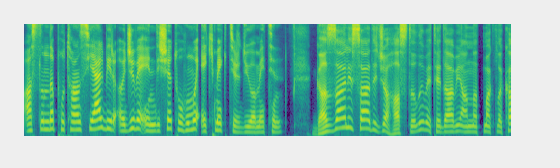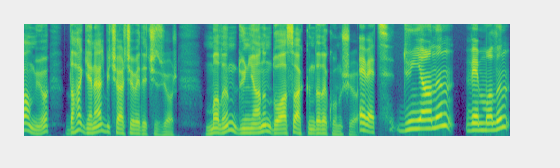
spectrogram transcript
aslında potansiyel bir acı ve endişe tohumu ekmektir diyor Metin. Gazali sadece hastalığı ve tedavi anlatmakla kalmıyor, daha genel bir çerçevede çiziyor. Malın, dünyanın doğası hakkında da konuşuyor. Evet, dünyanın ve malın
